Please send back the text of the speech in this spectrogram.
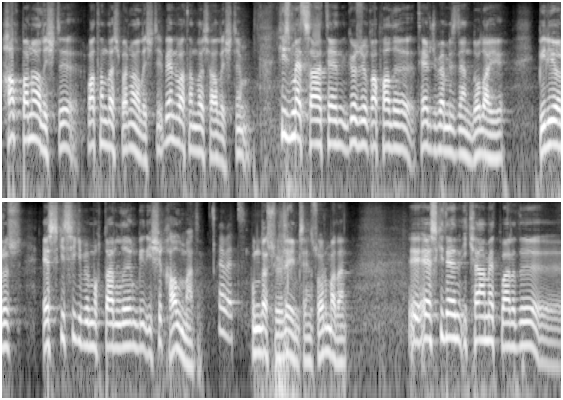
Halk bana alıştı, vatandaş bana alıştı, ben vatandaşa alıştım. Hizmet zaten gözü kapalı tecrübemizden dolayı biliyoruz. Eskisi gibi muhtarlığın bir işi kalmadı. Evet. Bunu da söyleyeyim sen sormadan. E, eskiden ikamet vardı, e,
